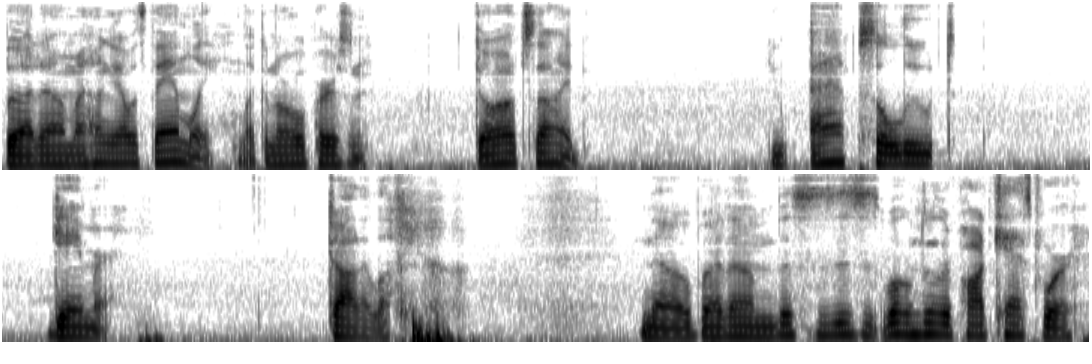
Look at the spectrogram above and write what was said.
but um, I hung out with family like a normal person. Go outside. You absolute gamer. God, I love you. no, but um, this is this is welcome to another podcast where.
